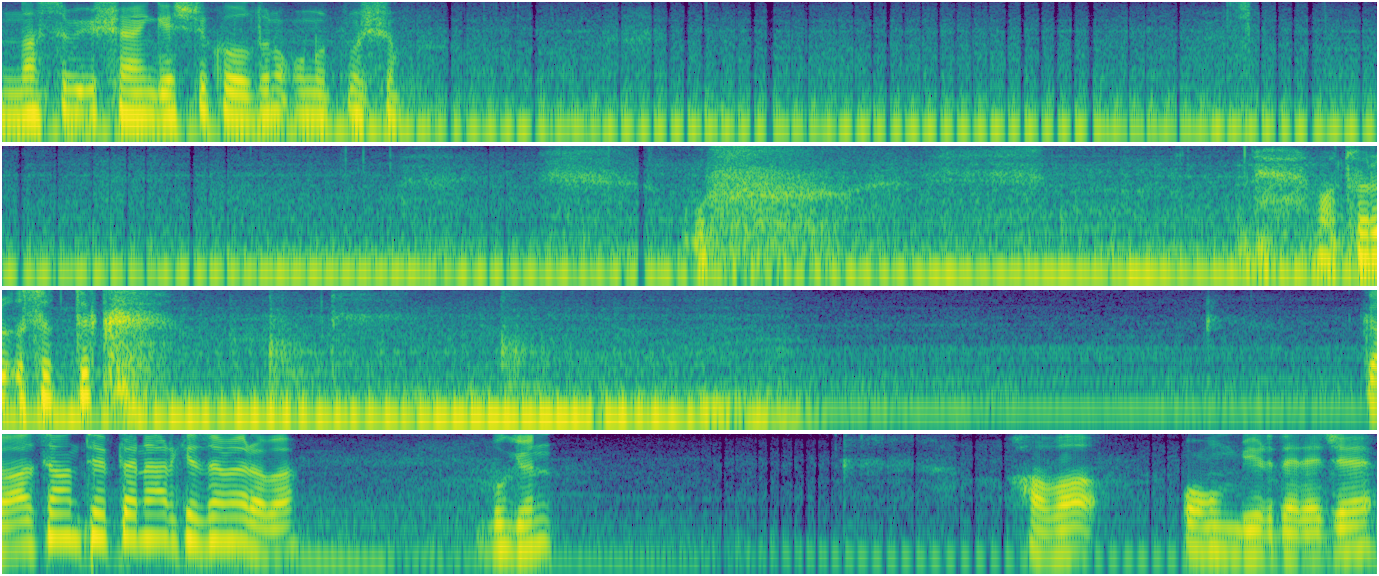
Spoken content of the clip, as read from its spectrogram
nasıl bir üşengeçlik olduğunu unutmuşum. Motoru ısıttık. Gaziantep'ten herkese merhaba. Bugün hava 11 derece.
